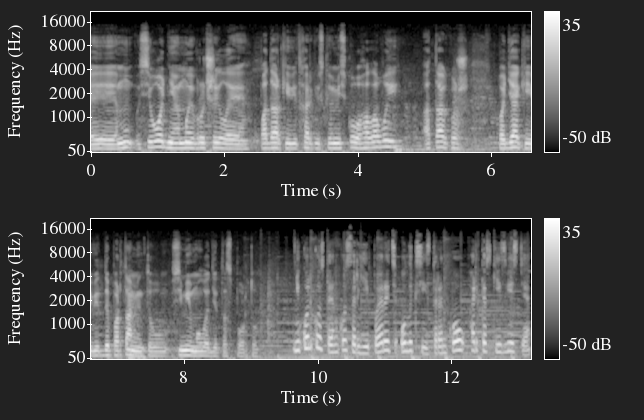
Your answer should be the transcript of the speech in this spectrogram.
Е, Сьогодні ми вручили подарки від Харківського міського голови, а також подяки від департаменту сім'ї, молоді та спорту. Ніколь Костенко, Сергій Перець, Олексій Стеренков, Харківські звістя.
